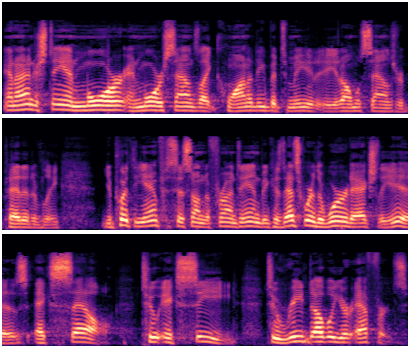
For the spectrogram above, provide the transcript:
And I understand more and more sounds like quantity, but to me it, it almost sounds repetitively. You put the emphasis on the front end because that's where the word actually is excel to exceed, to redouble your efforts,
